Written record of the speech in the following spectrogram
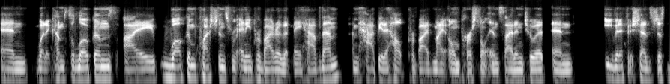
and when it comes to locums, I welcome questions from any provider that may have them. I'm happy to help provide my own personal insight into it and even if it sheds just a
